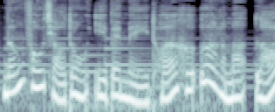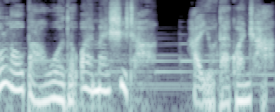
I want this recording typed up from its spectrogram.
能否搅动已被美团和饿了么牢牢把握的外卖市场，还有待观察。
